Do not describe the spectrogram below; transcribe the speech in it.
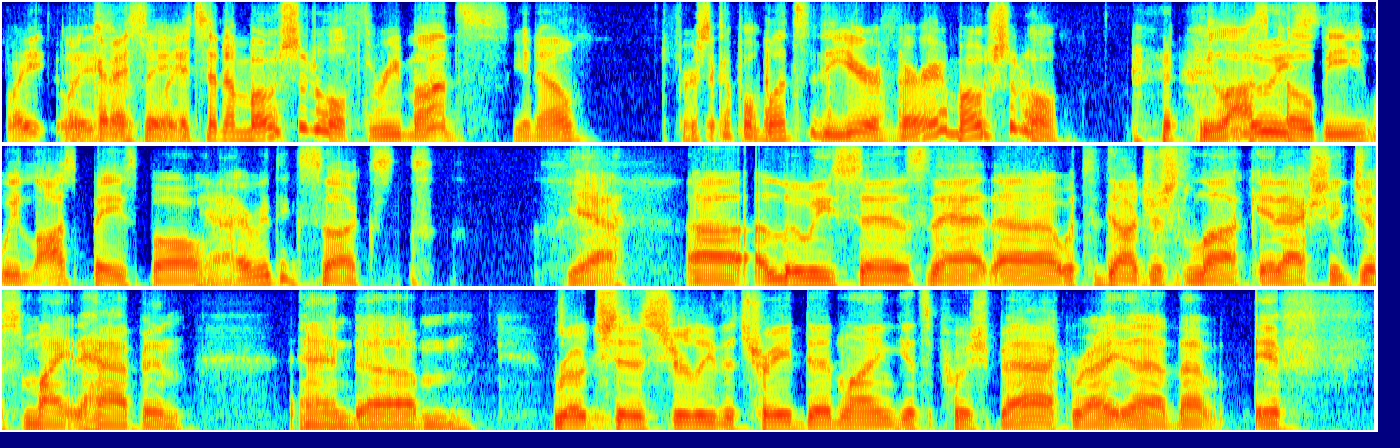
Wait, what wait, can I say? wait. It's an emotional three months. You know, first couple months of the year, very emotional. We lost Louis- Kobe. We lost baseball. Yeah. Everything sucks. Yeah. Uh, Louis says that uh, with the Dodgers' luck, it actually just might happen. And um, Roach says surely the trade deadline gets pushed back, right? Uh, that if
